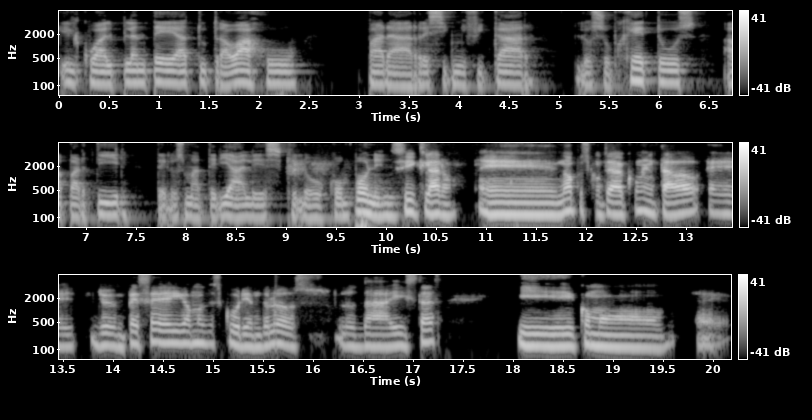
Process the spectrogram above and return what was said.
el cual plantea tu trabajo para resignificar los objetos a partir de los materiales que lo componen. Sí, claro. Eh, no, pues como te había comentado, eh, yo empecé, digamos, descubriendo los, los dadaístas y como eh,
